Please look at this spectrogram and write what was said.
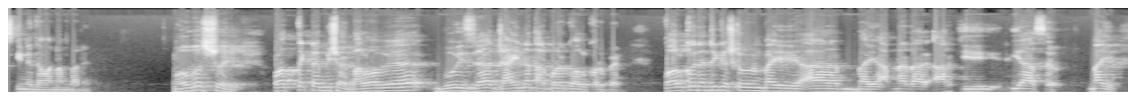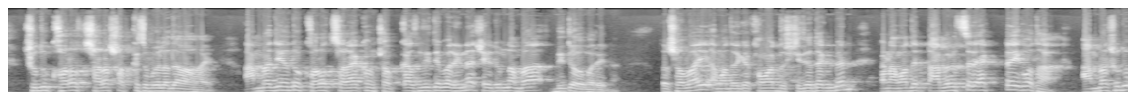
স্ক্রিনে দেওয়া নাম্বারে। অবশ্যই প্রত্যেকটা বিষয় ভালোভাবে বুঝা যায় না, তারপরে কল করবেন। কল করে জিজ্ঞেস করবেন, ভাই ভাই, আপনার আর কি ইয়ে আছে? ভাই, শুধু খরচ ছাড়া সবকিছু বলে দেওয়া হয়। আমরা যেহেতু খরচ ছাড়া এখন সব কাজ নিতে পারি না সেই জন্য আমরা দিতেও পারি না। তো সবাই আমাদেরকে ক্ষমার দৃষ্টিতে দেখবেন, কারণ আমাদের ট্রাভেলস এর একটাই কথা, আমরা শুধু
